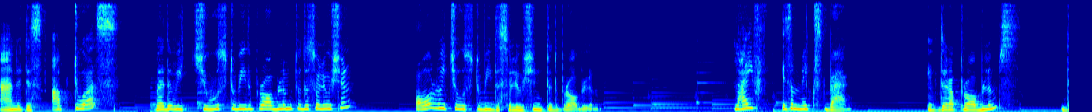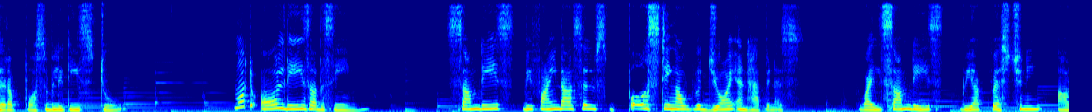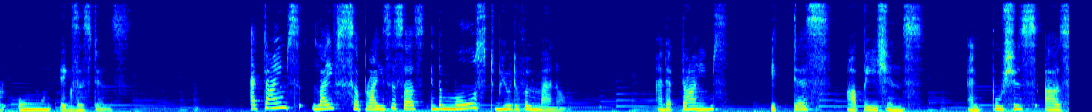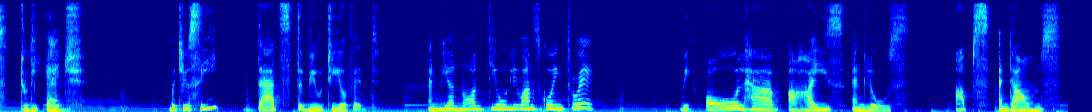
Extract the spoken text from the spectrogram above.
and it is up to us whether we choose to be the problem to the solution or we choose to be the solution to the problem. Life is a mixed bag. If there are problems, there are possibilities too. Not all days are the same. Some days we find ourselves bursting out with joy and happiness, while some days we are questioning our own existence. At times, life surprises us in the most beautiful manner. And at times, it tests our patience and pushes us to the edge. But you see, that's the beauty of it. And we are not the only ones going through it. We all have our highs and lows, ups and downs,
